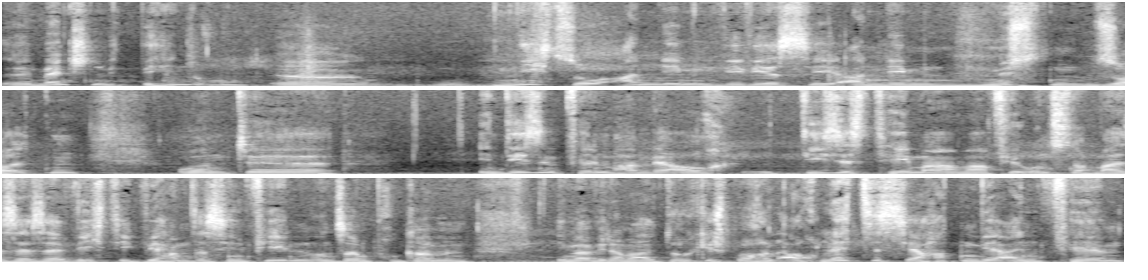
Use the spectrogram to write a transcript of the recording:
äh, Menschen mit Behinderung äh, nicht so annehmen, wie wir sie annehmen müssten, sollten. Und äh, in diesem Film haben wir auch dieses Thema war für uns nochmal sehr, sehr wichtig. Wir haben das in vielen unseren Programmen immer wieder mal durchgesprochen. Auch letztes Jahr hatten wir einen Film,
